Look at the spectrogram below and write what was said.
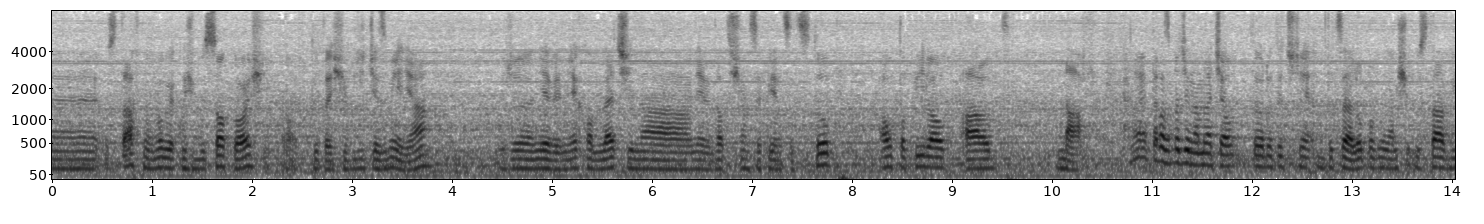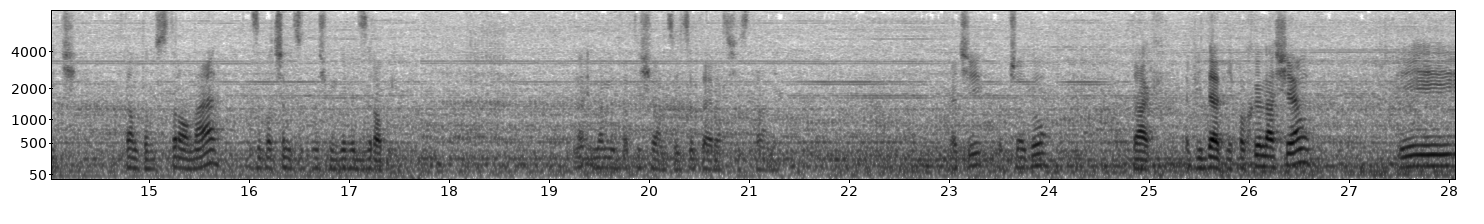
E, ustawmy w ogóle jakąś wysokość, o, tutaj się widzicie zmienia, że nie wiem, niech on leci na nie wiem, 2500 stóp, autopilot, alt, nav. No i teraz będzie nam leciał teoretycznie do celu, powinien nam się ustawić w tamtą stronę, zobaczymy co ten śmigłowiec zrobi. No i mamy 2000 i co teraz się stanie? Leci do przodu? Tak, ewidentnie pochyla się i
